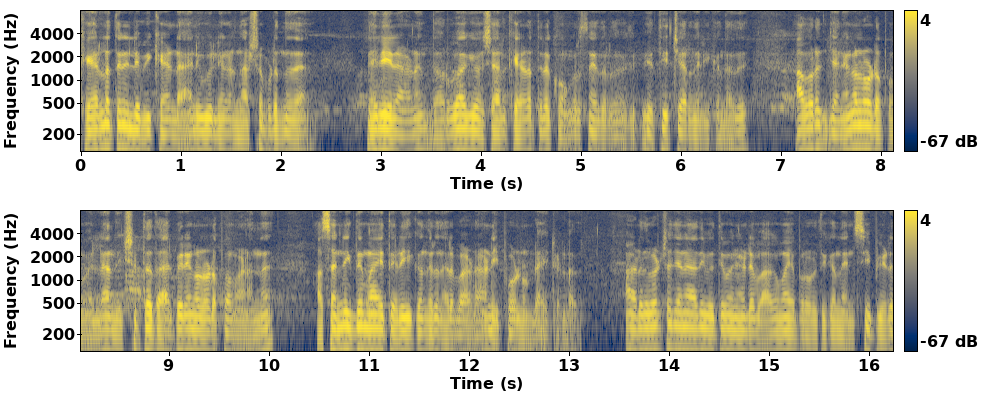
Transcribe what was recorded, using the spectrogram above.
കേരളത്തിന് ലഭിക്കേണ്ട ആനുകൂല്യങ്ങൾ നഷ്ടപ്പെടുന്ന നിലയിലാണ് ദൗർഭാഗ്യവശാൽ കേരളത്തിലെ കോൺഗ്രസ് നേതൃത്വം എത്തിച്ചേർന്നിരിക്കുന്നത്. അവർ ജനങ്ങളോടൊപ്പമല്ല നിക്ഷിപ്ത താല്പര്യങ്ങളോടൊപ്പമാണെന്ന് അസന്നിഗ്ധമായി തെളിയിക്കുന്നൊരു നിലപാടാണ് ഇപ്പോൾ ഉണ്ടായിട്ടുള്ളത്. ഇടതുപക്ഷ ജനാധിപത്യ മുന്നണിയുടെ ഭാഗമായി പ്രവർത്തിക്കുന്ന എൻ സി പിയുടെ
